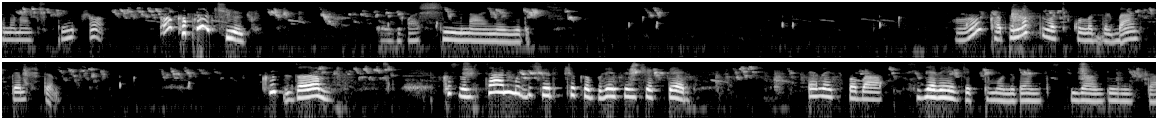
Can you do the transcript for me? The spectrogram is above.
Ben hemen çıkayım. Aa, aa kapı açık. Eyvah şimdi aynı yedik. Kapı nasıl açık olabilir? Ben demiştim. Kızım. Kızım sen mi dışarı çıkıp resim çektin? Evet baba. Size verecektim onu ben uyandığınızda.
